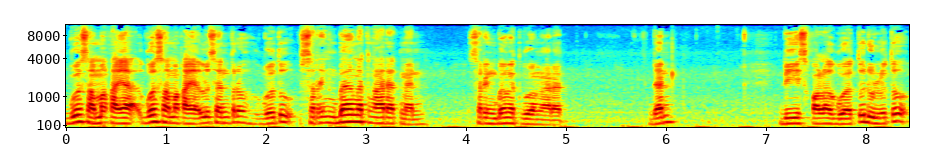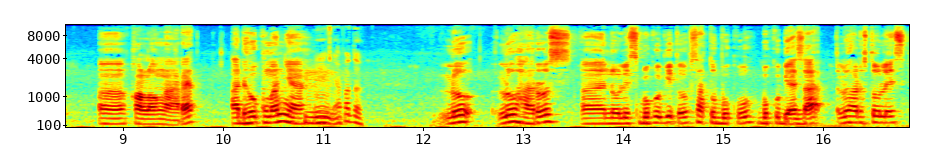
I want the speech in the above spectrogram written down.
gue sama kayak gue sama kayak lu sentro gue tuh sering banget ngaret men sering banget gua ngaret dan di sekolah gua tuh dulu tuh eh, kalau ngaret ada hukumannya Hmm, apa tuh? Lu lu harus eh, nulis buku gitu satu buku buku biasa lu harus tulis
